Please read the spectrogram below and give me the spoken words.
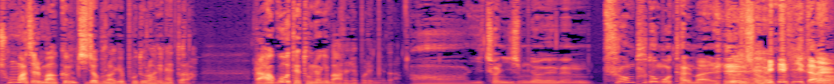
총 맞을 만큼 지저분하게 보도를 하긴 했더라. 라고 대통령이 말을 해버립니다. 아, 2020년에는 트럼프도 못할 말입니다. 네.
